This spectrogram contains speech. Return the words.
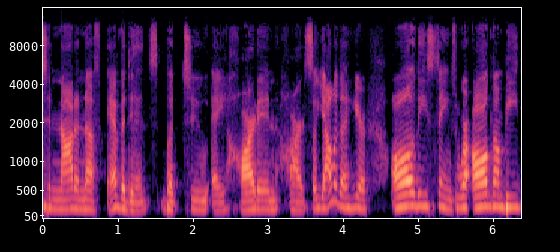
to not enough evidence, but to a hardened heart. So, y'all are going to hear all these things. We're all going to be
